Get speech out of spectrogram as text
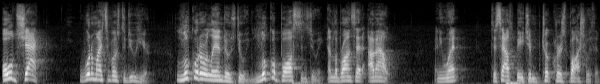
Old Shaq, what am I supposed to do here? Look what Orlando's doing. Look what Boston's doing. And LeBron said, I'm out. And he went to South Beach and took Chris Bosh with him.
